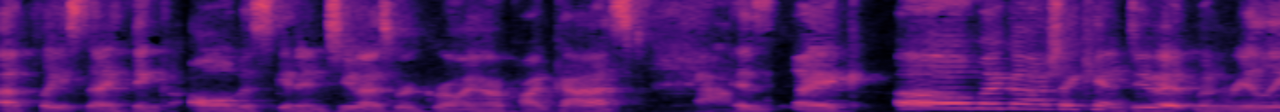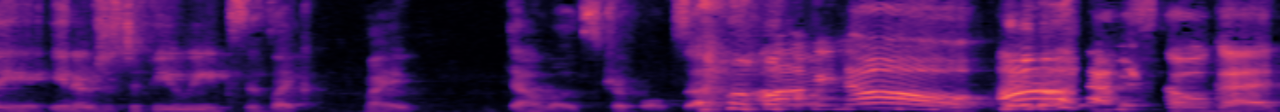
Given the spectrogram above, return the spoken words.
a place that I think all of us get into as we're growing our podcast yeah. is like, oh my gosh, I can't do it. When really, you know, just a few weeks, it's like my downloads tripled. So I know. Oh, that's so good.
